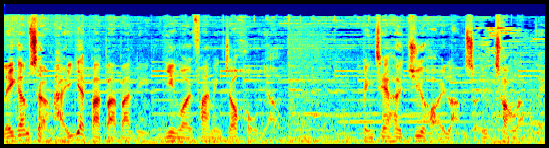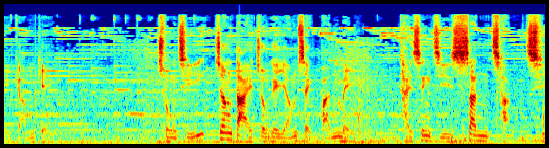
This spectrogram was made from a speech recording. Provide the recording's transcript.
李錦常喺一八八八年意外發明咗蠔油，並且去珠海南水創立李錦記，從此將大眾嘅飲食品味提升至新層次。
